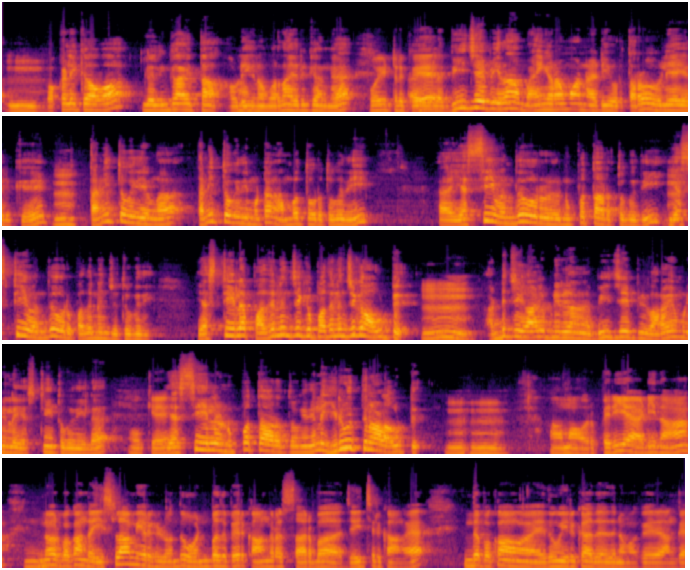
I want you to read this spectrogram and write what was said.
ஒக்கலிக்காவா இல்ல லிங்காயத்தா அப்படிங்கிற மாதிரி தான் இருக்காங்க. போயிட்டு இருக்கு இதுல பிஜேபி தான் பயங்கரமா நடி ஒரு தரவு வெளியாக இருக்கு தனித்தொகுதி தனித்தொகுதி மட்டும் 51 தொகுதி. எஸ்சி வந்து ஒரு முப்பத்தாறு தொகுதி எஸ்டி வந்து ஒரு பதினஞ்சு தொகுதி. எஸ்டில பதினஞ்சுக்கு பதினஞ்சுக்கும் அவுட்டு ம். அடிச்சு காலி பண்ணிருக்காங்க. பிஜேபி வரவே முடியல எஸ்டி தொகுதியில. ஓகே. எஸ்சியில முப்பத்தாறு தொகுதியில இருபத்தி நாலு அவுட்டு. ஆமா ஒரு பெரிய அடிதான். இன்னொரு பக்கம் அந்த இஸ்லாமியர்கள் வந்து ஒன்பது பேர் காங்கிரஸ் சார்பா ஜெயிச்சிருக்காங்க. இந்த பக்கம் எதுவும் இருக்காது. அது நமக்கு அங்க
